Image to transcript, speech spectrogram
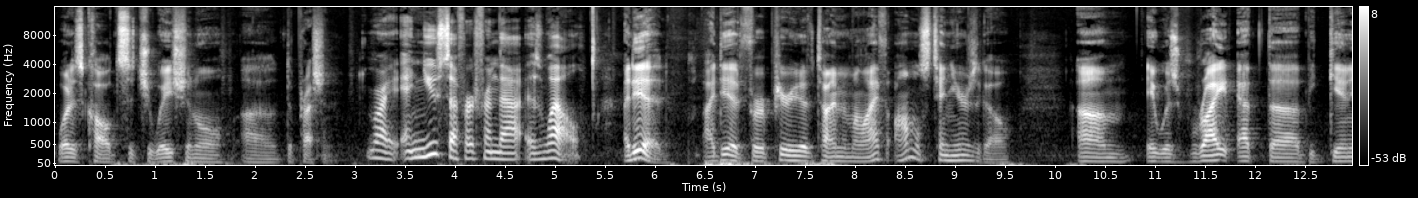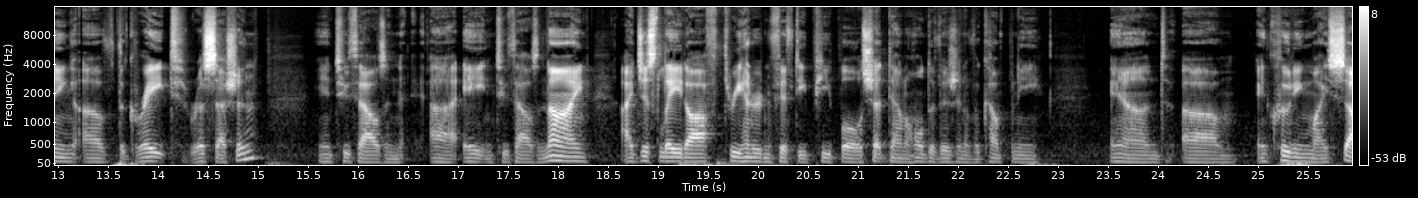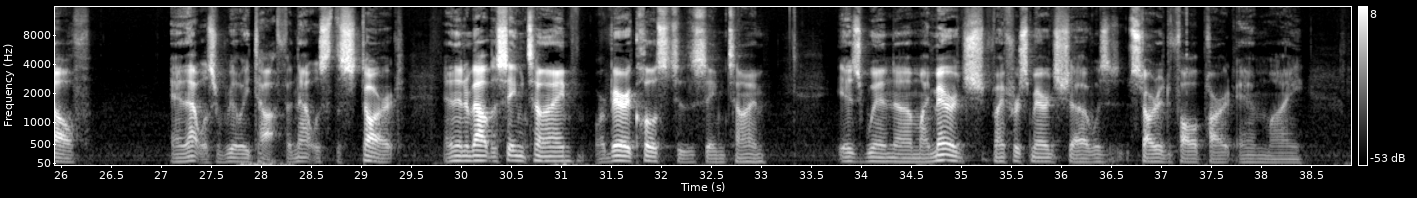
what is called situational uh, depression. Right. And you suffered from that as well. I did. I did for a period of time in my life, almost 10 years ago. Um, it was right at the beginning of the Great Recession in 2008 and 2009. I just laid off 350 people, shut down a whole division of a company, and um, including myself. And that was really tough. And that was the start. And then, about the same time, or very close to the same time, is when uh, my marriage, my first marriage, uh, was started to fall apart, and my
